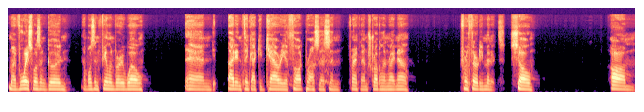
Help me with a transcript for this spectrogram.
my voice wasn't good. I wasn't feeling very well. And I didn't think I could carry a thought process. And frankly, I'm struggling right now for 30 minutes. So, um,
